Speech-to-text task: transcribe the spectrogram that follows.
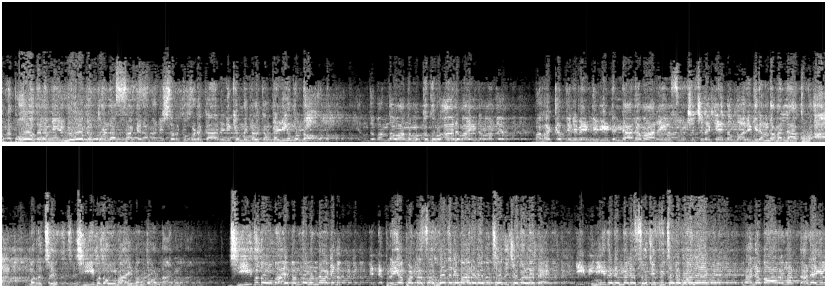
പ്രബോധനം ഈ ലോകത്തുള്ള സകല മനുഷ്യർക്കും കൊടുക്കാൻ എനിക്കും നിങ്ങൾക്കും കഴിയുന്നുണ്ടോ? എന്ത് ബന്ധമാണ് നമുക്ക് ഖുർആനുമായിട്ടുള്ളത്? ബറക്കത്തിന് വേണ്ടി വീട്ടിന്റെ അലമാരയിൽ സൂക്ഷിച്ചു വെക്കേണ്ടുന്ന ഒരു ഗ്രന്ഥമല്ല ഖുർആൻ. മറിച്ച് ജീവിതവുമായി ബന്ധം ഉണ്ടാകണം ജീവിതവുമായി ബന്ധമുണ്ടാകണം. എന്റെ പ്രിയപ്പെട്ട സഹോദരിമാരോടൊന്ന് ചോദിച്ചു കൊള്ളട്ടെ. ഈ വിനീതൻ ഇന്നലെ സൂചിപ്പിച്ചതുപോലെ മലബാറിലെ തലയിൽ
